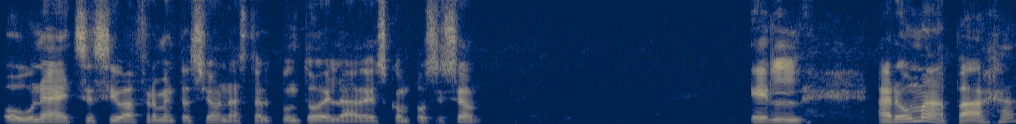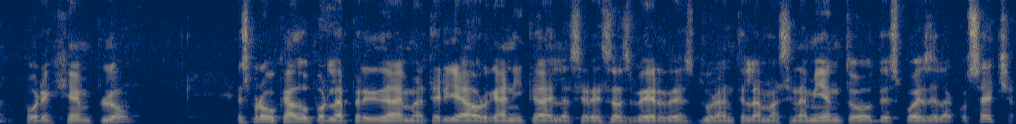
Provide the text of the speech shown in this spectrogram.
o una excesiva fermentación hasta el punto de la descomposición. El aroma a paja, por ejemplo, es provocado por la pérdida de materia orgánica de las cerezas verdes durante el almacenamiento después de la cosecha.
